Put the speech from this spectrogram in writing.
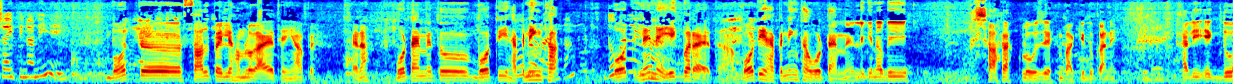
चाय पीना नहीं है? बहुत साल पहले हम लोग आए थे यहाँ पे है ना? वो टाइम में तो बहुत ही हैपनिंग था? बहुत नहीं नहीं एक बार आया था। बहुत ही हैपनिंग था वो टाइम में लेकिन अभी सारा क्लोज है बाकी दुकानें। खाली एक दो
